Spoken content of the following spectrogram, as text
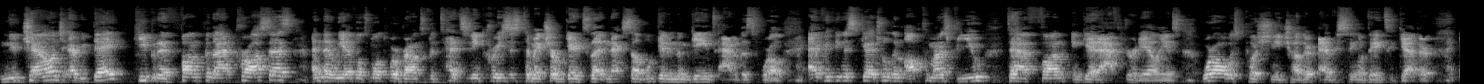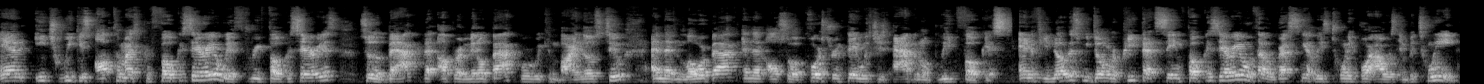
new challenge every day, keeping it fun for that process, and then we have those multiple rounds of intensity increases to make sure we're getting to that next level, getting them gains out of this world. Everything is scheduled and optimized for you to have fun and get after it, aliens. We're always pushing each other every single day together. And each week is optimized per focus area. We have three focus areas. So the back, that upper and middle back, where we combine those two, and then lower back, and then also a core strength day, which is ab and oblique focus. And if you notice, we don't repeat that same focus area without resting at least 24 hours in between.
